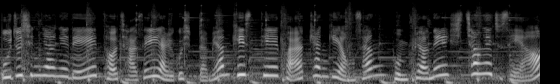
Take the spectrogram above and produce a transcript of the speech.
우주 식량에 대해 더 자세히 알고 싶다면 키스티의 과학 향기 영상 본편을 시청해 주세요.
